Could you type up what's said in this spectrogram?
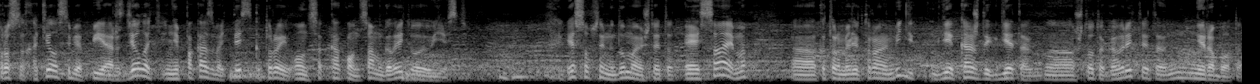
просто хотел себе пиар сделать и не показывать тест, который он, как он сам говорит, его есть. Я, собственно, думаю, что этот ESIM, э, которым в электронном виде, где каждый где-то что-то говорит, это не работа.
